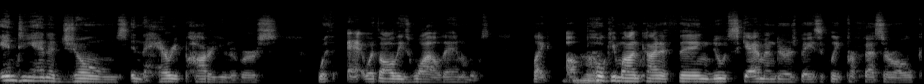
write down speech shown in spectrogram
Indiana Jones in the Harry Potter universe with with all these wild animals, like a Mhm. Pokemon kind of thing. Newt Scamander is basically Professor Oak,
